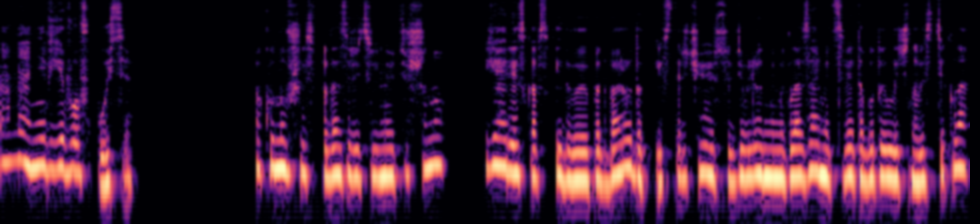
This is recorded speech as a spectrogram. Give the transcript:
Она не в его вкусе. Окунувшись в подозрительную тишину, я резко вскидываю подбородок и встречаюсь с удивленными глазами цвета бутылочного стекла,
